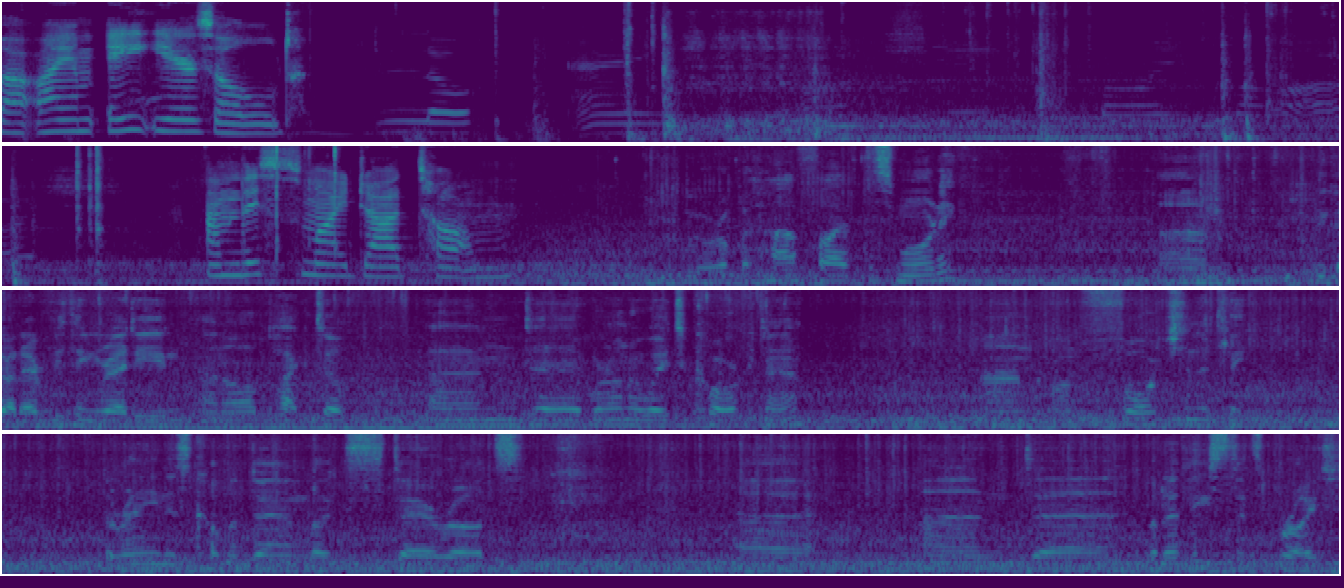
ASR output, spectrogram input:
I am eight years old. And this is my dad, Tom. We were up at half five this morning. Um, we got everything ready and all packed up, and uh, we're on our way to Cork now. And unfortunately, the rain is coming down like stair rods. Uh, and uh, but at least it's bright.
